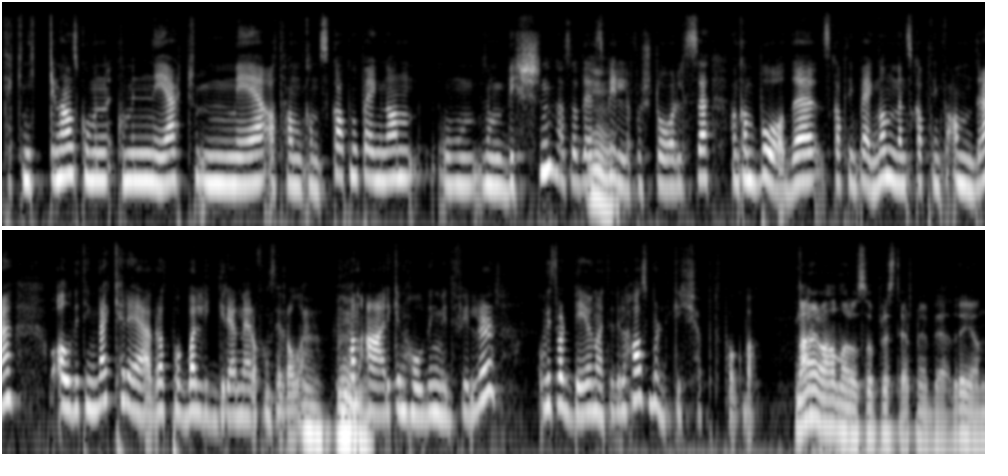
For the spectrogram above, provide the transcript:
teknikken hans kombinert med at han kan skape noe på egen hånd, om som vision, altså det Mm. spilleforståelse. Han kan både skape ting på egen hånd, men skape ting for andre. Og alle de tingene der krever at Pogba ligger i en mer offensiv rolle. Mm. Mm. Han er ikke en holding midfielder. Og hvis det var det United ville ha, så burde de ikke kjøpt Pogba. Nei, og han har også prestert mye bedre i en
